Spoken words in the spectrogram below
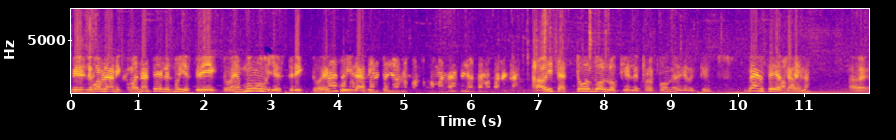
Mire, le voy a hablar a mi comandante, él es muy estricto, eh, muy estricto, eh, No cuidadito. Ahorita yo hablo con su comandante y ahorita nos arreglamos. Ahorita todo lo que le proponga, que, bueno, usted ya sabe, ¿no? A ver,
